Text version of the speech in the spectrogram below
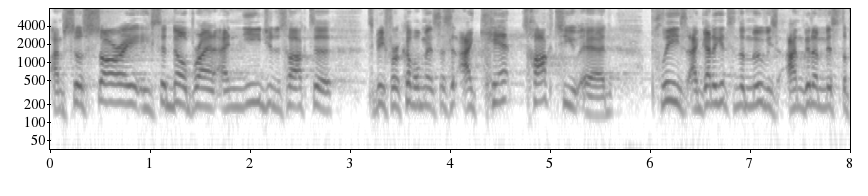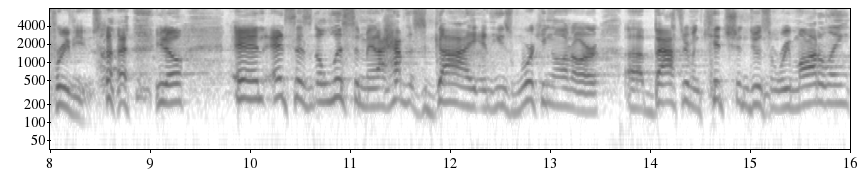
I'm so sorry. He said, No, Brian, I need you to talk to, to me for a couple minutes. I said, I can't talk to you, Ed. Please, I got to get to the movies. I'm going to miss the previews, you know? And Ed says, No, listen, man, I have this guy, and he's working on our uh, bathroom and kitchen, doing some remodeling,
